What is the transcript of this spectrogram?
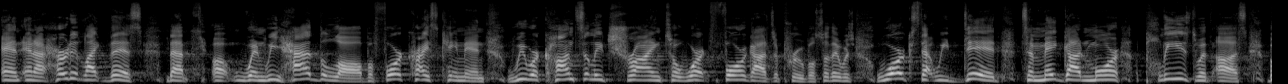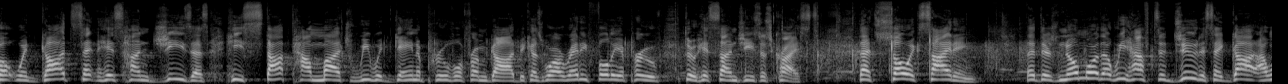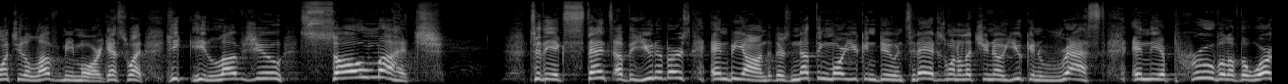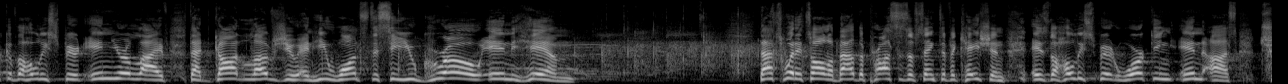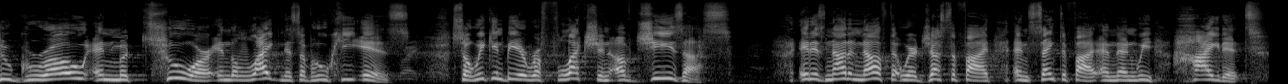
And, and I heard it like this that uh, when we had the law, before Christ came in, we were constantly trying to work for God's approval. So there was works that we did to make God more pleased with us. But when God sent his son Jesus, he stopped how much we would gain approval from God because we're already fully approved through his son Jesus Christ. That's so exciting that there's no more that we have to do to say, God, I want you to love me more. Guess what? He, he loves you so much to the extent of the universe and beyond, that there's nothing more you can do. And today I just want to let you know you can rest in the approval of the work of the Holy Spirit in your life, that God loves you and He wants to see you grow in Him. That's what it's all about. The process of sanctification is the Holy Spirit working in us to grow and mature in the likeness of who He is. So we can be a reflection of Jesus. It is not enough that we're justified and sanctified and then we hide it.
